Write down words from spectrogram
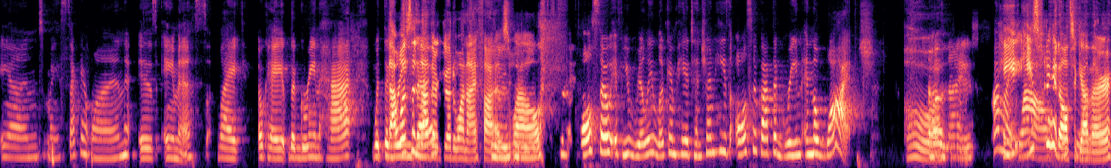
And my second one is Amos. Like, okay, the green hat with the that was another good one I thought mm-hmm. as well. Also, if you really look and pay attention, he's also got the green in the watch. Oh, oh, nice. I'm he, like, wow, he's putting it all together.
